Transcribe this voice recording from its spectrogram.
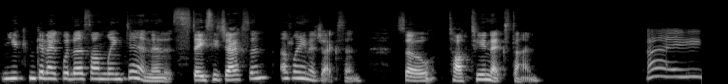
you can connect with us on LinkedIn and it's Stacy Jackson, Alanna Jackson. So talk to you next time. Bye.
